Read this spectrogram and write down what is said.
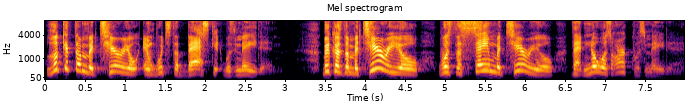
Look at the material in which the basket was made in. Because the material was the same material that Noah's ark was made in.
